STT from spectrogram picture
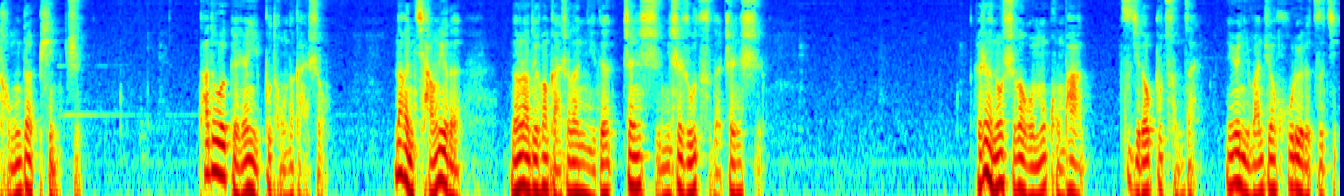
同的品质，它都会给人以不同的感受，那很强烈的能让对方感受到你的真实，你是如此的真实。可是很多时候，我们恐怕自己都不存在，因为你完全忽略了自己，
